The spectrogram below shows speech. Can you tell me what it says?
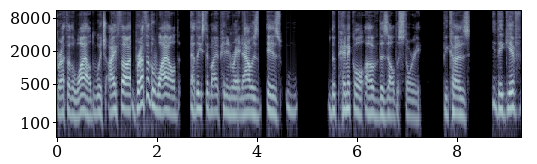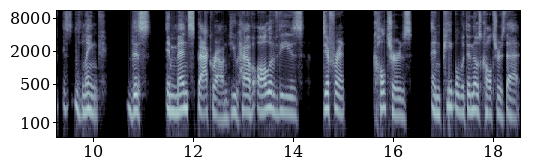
Breath of the Wild, which I thought Breath of the Wild, at least in my opinion right now, is is the pinnacle of the Zelda story because they give Link this immense background. You have all of these different cultures and people within those cultures that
